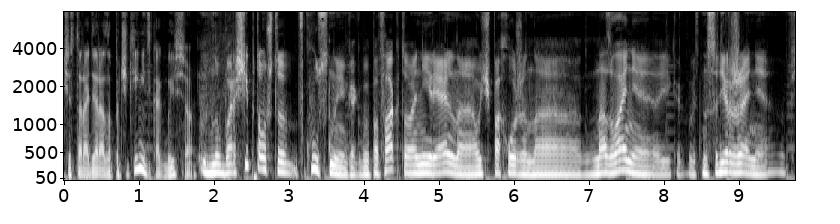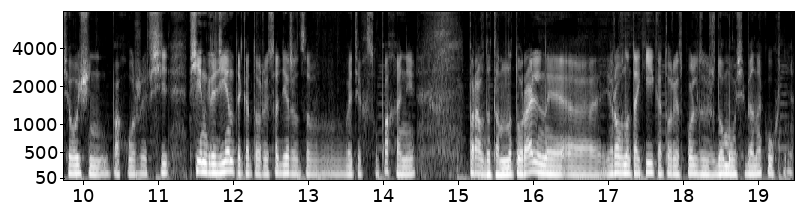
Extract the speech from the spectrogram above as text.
чисто ради раза почекинить, как бы и все. Ну, борщи, потому что вкусные, как бы по факту они реально очень похожи на название и как бы на содержание. Все очень похоже. Все, все ингредиенты, которые содержатся в этих супах, они, правда, там натуральные э, и ровно такие, которые используешь дома у себя на кухне.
